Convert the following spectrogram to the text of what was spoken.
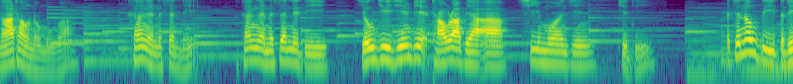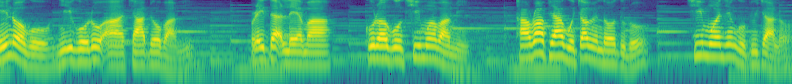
နားထောင်တော်မူပါအခန်းငယ်20အခန်းငယ်20သည်ယုံကြည်ခြင်းဖြင့်ထာဝရဘုရားအားချီးမွမ်းခြင်းဖြစ်သည်အကျွန်ုပ်သည်တည်င်းတော်ကိုညီအကိုတို့အားကြားပြောပါမည်ပရိသတ်အလယ်မှာကိုတော်ကိုချီးမွမ်းပါမည်ထာဝရဘုရားကိုကြောက်ရွံ့သောသူတို့ ချီးမွမ်းခြင်းကိုပြုကြလော့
